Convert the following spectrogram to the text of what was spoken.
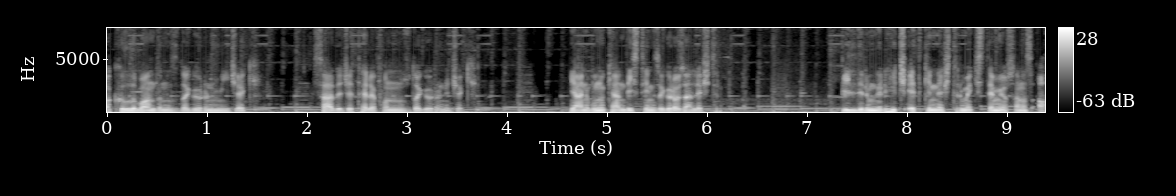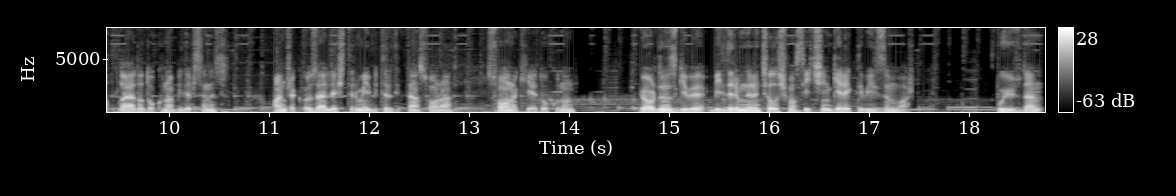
akıllı bandınızda görünmeyecek, sadece telefonunuzda görünecek. Yani bunu kendi isteğinize göre özelleştirin. Bildirimleri hiç etkinleştirmek istemiyorsanız atlaya da dokunabilirsiniz. Ancak özelleştirmeyi bitirdikten sonra sonrakiye dokunun. Gördüğünüz gibi bildirimlerin çalışması için gerekli bir izin var. Bu yüzden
